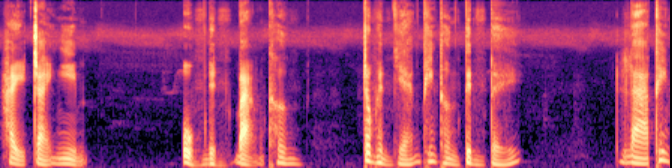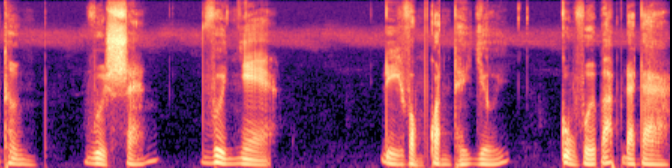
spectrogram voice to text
Hãy trải nghiệm ổn định bản thân trong hình dáng thiên thần tinh tế. Là thiên thần vừa sáng, vừa nhẹ, đi vòng quanh thế giới cùng với Báp Đa Đa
